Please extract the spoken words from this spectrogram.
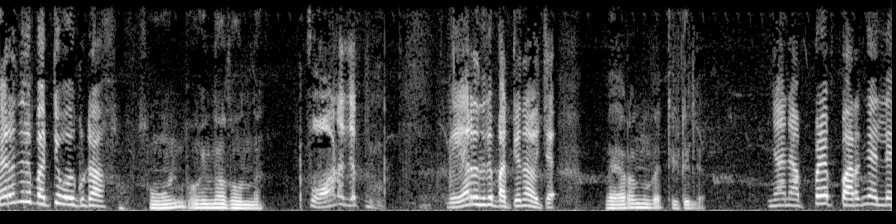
വേറെ പറ്റിയ പോയിക്കൂട്ടാ ഫോൺ പോയിന്നാ തോന്നുന്നത് ഫോണല്ല. വേറെന്തിനും പറ്റിയെന്നാ വെച്ച വേറൊന്നും പറ്റിയിട്ടില്ല. ഞാൻ അപ്പഴേ പറഞ്ഞല്ലേ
